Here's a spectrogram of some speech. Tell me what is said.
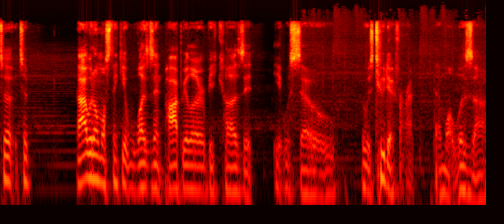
To to, I would almost think it wasn't popular because it it was so it was too different than what was uh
